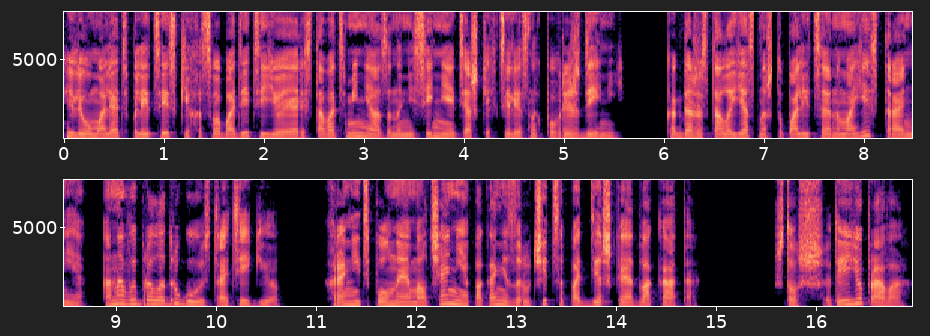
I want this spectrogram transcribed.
или умолять полицейских освободить ее и арестовать меня за нанесение тяжких телесных повреждений. Когда же стало ясно, что полиция на моей стороне, она выбрала другую стратегию — хранить полное молчание, пока не заручится поддержкой адвоката. Что ж, это ее право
